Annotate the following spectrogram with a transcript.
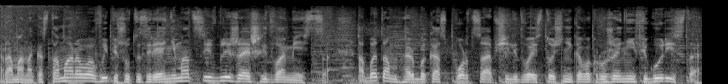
Романа Костомарова выпишут из реанимации в ближайшие два месяца. Об этом РБК «Спорт» сообщили два источника в окружении фигуриста.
